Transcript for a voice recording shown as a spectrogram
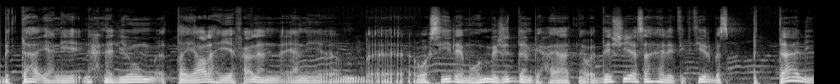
بالتا يعني نحن اليوم الطيارة هي فعلا يعني آه، وسيلة مهمة جدا بحياتنا. وقديش هي سهلت كتير بس بالتالي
